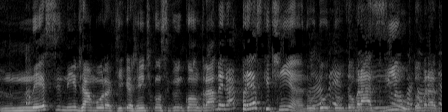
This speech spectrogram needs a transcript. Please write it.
nesse ninho de amor aqui que a gente conseguiu encontrar o melhor preço que tinha no, do, do- do Brasil. Do, Bra- é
